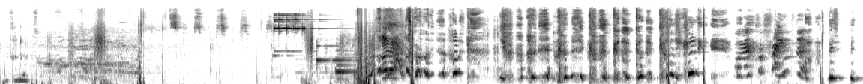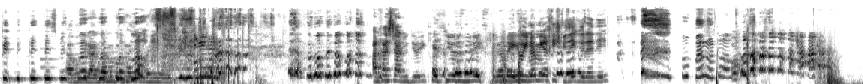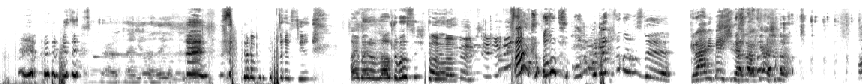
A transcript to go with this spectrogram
Arkadaşlar videoyu kesiyoruz. Bir ekstremeyi oynamayak hiç bize göre değil. Ben orada aldım. Trafik kazası ya. Ay ben orada altıma sıçtım ya. Allah'ım ben Ay Allah. Oğlum bu ne kadar hızlı. Granny 5 ileride yaşında. Aa,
